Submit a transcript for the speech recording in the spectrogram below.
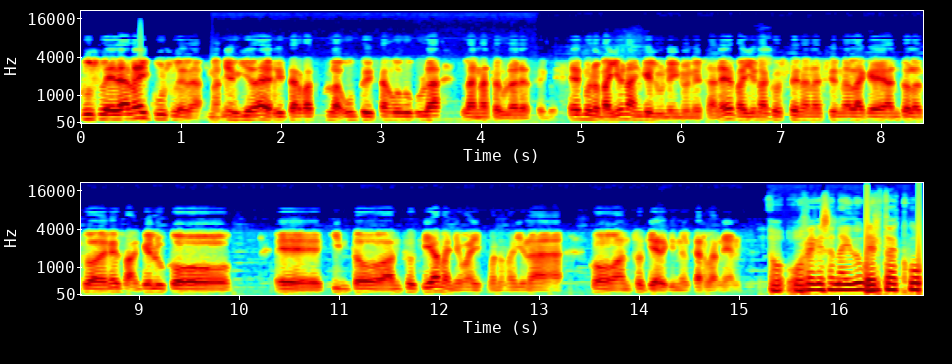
ikusle da, ikusle da. Baina egia da, herritar bat laguntu izango dugula lan ataularatzeko. E, bueno, baiona angelu nahi nuen esan, eh? Baionako estena nazionalak antolatua denez, ba, angeluko e, kinto antzokia, baina bai, bueno, bai unako antzokiarekin elkarlanean. Horrek esan nahi du, bertako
